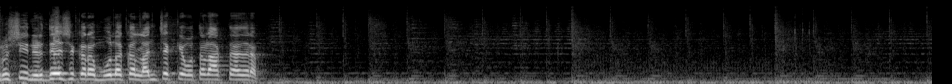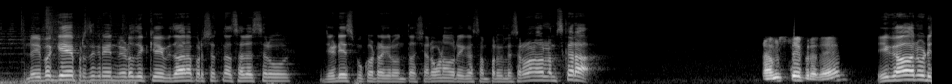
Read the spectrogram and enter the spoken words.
ಕೃಷಿ ನಿರ್ದೇಶಕರ ಮೂಲಕ ಲಂಚಕ್ಕೆ ಒತ್ತಡ ಆಗ್ತಾ ಇದ್ದಾರೆ. ಇನ್ನು ಈ ಬಗ್ಗೆ ಪ್ರತಿಕ್ರಿಯೆ ನೀಡೋದಕ್ಕೆ ವಿಧಾನ ಪರಿಷತ್ನ ಸದಸ್ಯರು ಜೆ ಡಿ ಎಸ್ ಮುಖಂಡರಾಗಿರುವಂತಹ ಶರವಣ ಅವರೀಗ ಈಗ ಸಂಪರ್ಕದಲ್ಲಿ. ಶರವಣ ಅವರು ನಮಸ್ಕಾರ. ನಮಸ್ತೆ ಬ್ರದರ್. ಈಗ ನೋಡಿ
